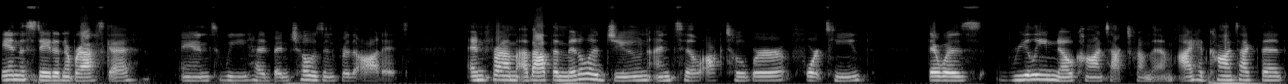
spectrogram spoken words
in the state of Nebraska, and we had been chosen for the audit. And from about the middle of June until October 14th, there was really no contact from them. I had contacted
